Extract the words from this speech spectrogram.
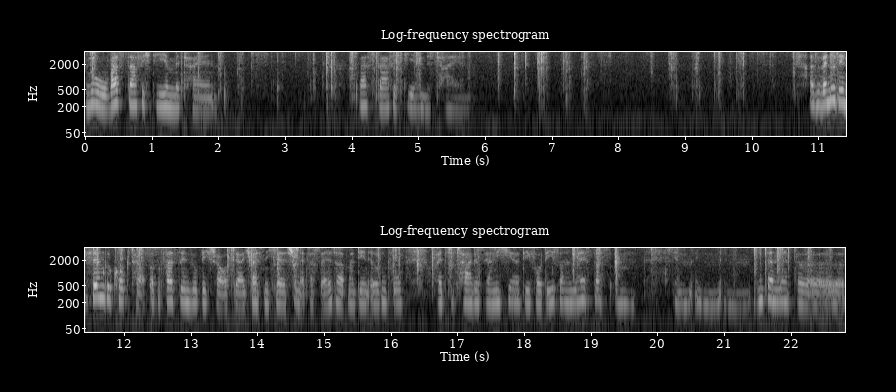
So, was darf ich dir mitteilen? Was darf ich dir mitteilen? Also wenn du den Film geguckt hast, also falls du ihn wirklich schaust, ja, ich weiß nicht, der ist schon etwas älter, hat man den irgendwo, heutzutage ist ja nicht hier DVD, sondern wie heißt das, ähm, im, im, im, Internet äh, äh,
